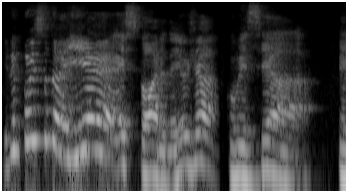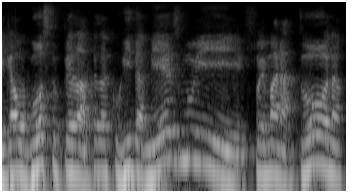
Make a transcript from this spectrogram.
E depois isso daí é, é história. Daí eu já comecei a pegar o gosto pela, pela corrida mesmo e foi maratona,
